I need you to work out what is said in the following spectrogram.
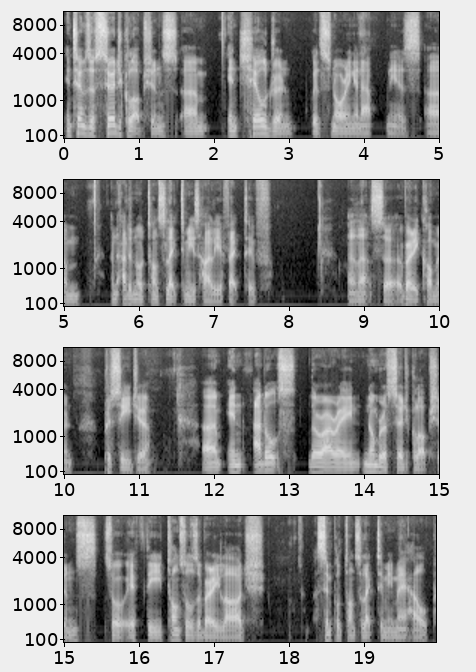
In terms of surgical options, um, in children with snoring and apneas, um, an adenotonsillectomy is highly effective. And that's a very common procedure. Um, in adults, there are a number of surgical options. So, if the tonsils are very large, a simple tonsillectomy may help.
